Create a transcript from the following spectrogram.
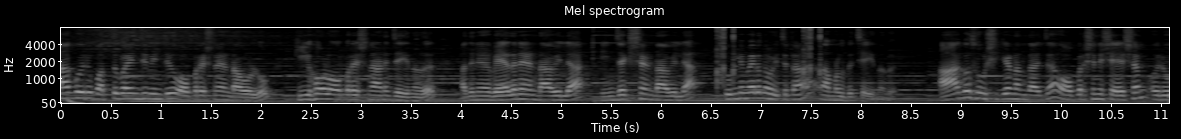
ആകെ ഒരു പത്ത് പതിനഞ്ച് മിനിറ്റ് ഓപ്പറേഷനേ ഉണ്ടാവുള്ളൂ. കീഹോൾ ഓപ്പറേഷനാണ് ചെയ്യുന്നത്. അതിന് വേദന ഉണ്ടാവില്ല ഇഞ്ചക്ഷൻ ഉണ്ടാവില്ല തുള്ളിമരുന്ന് ഒഴിച്ചിട്ടാണ് നമ്മളിത് ചെയ്യുന്നത്. ആകെ സൂക്ഷിക്കേണ്ട എന്താ വെച്ചാൽ ഓപ്പറേഷന് ശേഷം ഒരു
